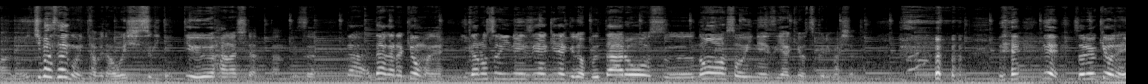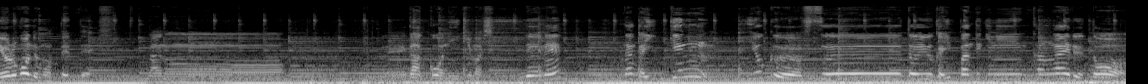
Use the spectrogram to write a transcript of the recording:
あの一番最後に食べたら美味しすぎてっていう話だったんです。だだから今日もねイカのソイネーズ焼きだけど豚ロースのソイネーズ焼きを作りましたと。ででそれを今日ね喜んで持ってってあのー学校に行きました。でねなんか一見よく普通というか一般的に考えると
